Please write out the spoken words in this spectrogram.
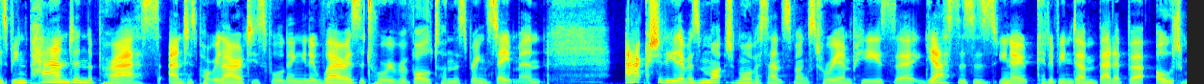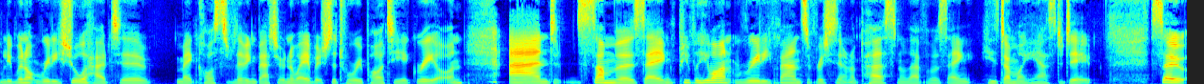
it's been panned in the press and his popularity is falling, you know, where is the Tory revolt on the spring statement? Actually there was much more of a sense amongst Tory MPs that yes, this is you know could have been done better, but ultimately we're not really sure how to make cost of living better in a way which the Tory party agree on. And some are saying people who aren't really fans of Rishi on a personal level are saying he's done what he has to do. So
